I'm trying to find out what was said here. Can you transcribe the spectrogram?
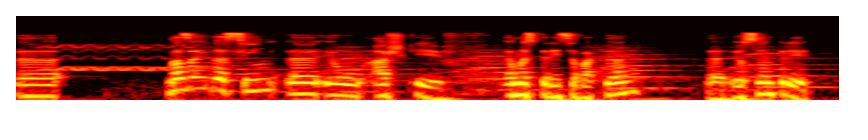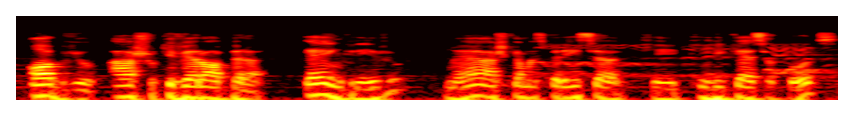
uh, mas ainda assim, uh, eu acho que é uma experiência bacana. Uh, eu sempre, óbvio, acho que ver ópera é incrível, né? Acho que é uma experiência que, que enriquece a todos.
